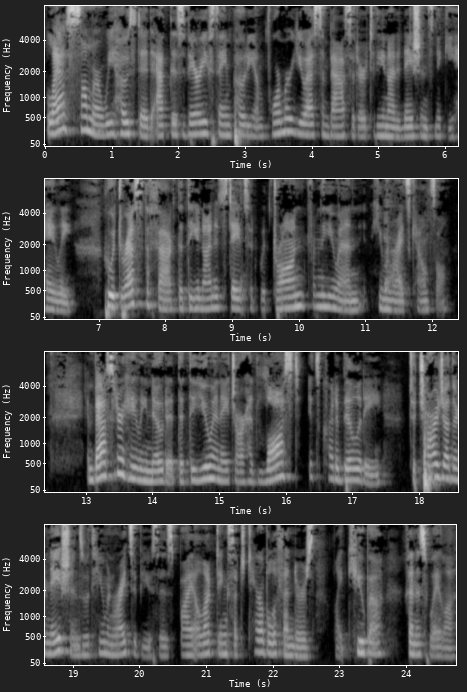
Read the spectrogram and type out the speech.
Last summer, we hosted at this very same podium former U.S. Ambassador to the United Nations, Nikki Haley, who addressed the fact that the United States had withdrawn from the UN Human Rights Council. Ambassador Haley noted that the UNHR had lost its credibility to charge other nations with human rights abuses by electing such terrible offenders like Cuba, Venezuela,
